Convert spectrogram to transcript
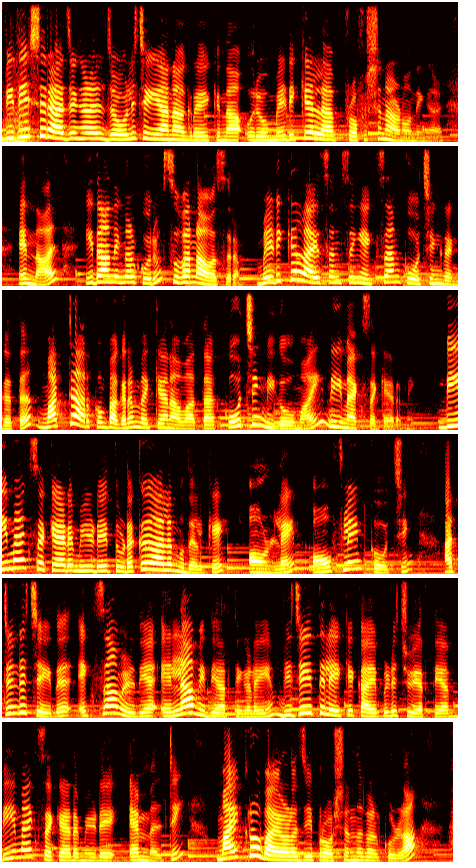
വിദേശ രാജ്യങ്ങളിൽ ജോലി ചെയ്യാൻ ആഗ്രഹിക്കുന്ന ഒരു മെഡിക്കൽ ലാബ് പ്രൊഫഷനാണോ നിങ്ങൾ? എന്നാൽ ഇതാ നിങ്ങൾക്കൊരു സുവർണാവസരം. മെഡിക്കൽ ലൈസൻസിംഗ് എക്സാം കോച്ചിംഗ് രംഗത്ത് മറ്റാർക്കും പകരം വയ്ക്കാനാവാത്ത കോച്ചിംഗ് മികവുമായി ബിമാക്സ് അക്കാഡമി ബിമാക്സ് അക്കാഡമിയുടെ തുടക്കകാലം മുതൽക്കേ ഓൺലൈൻ ഓഫ്ലൈൻ കോച്ചിംഗ് അറ്റൻഡ് ചെയ്ത് എക്സാം എഴുതിയ എല്ലാ വിദ്യാർത്ഥികളെയും വിജയത്തിലേക്ക് കൈപിടിച്ചുയർത്തിയ ബിമാക്സ് അക്കാഡമിയുടെ M L T microbiology പ്രൊഫഷണലുകൾക്കുള്ള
